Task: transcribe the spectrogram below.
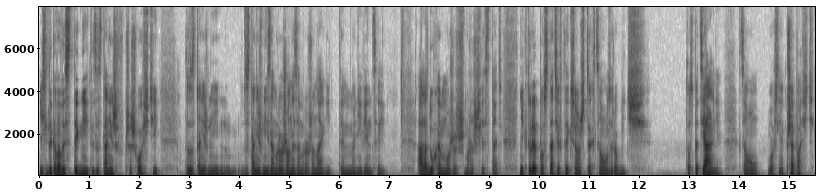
jeśli ta kawa wystygnie i ty zostaniesz w przeszłości, to zostaniesz w niej, zostaniesz w niej zamrożony, zamrożona i tym mniej więcej ale duchem możesz, możesz się stać. Niektóre postacie w tej książce chcą zrobić to specjalnie. Chcą właśnie przepaść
